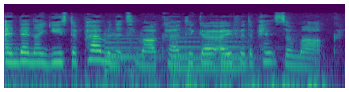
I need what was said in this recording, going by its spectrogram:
And then I used a permanent marker to go over the pencil mark.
